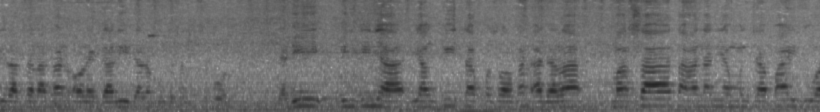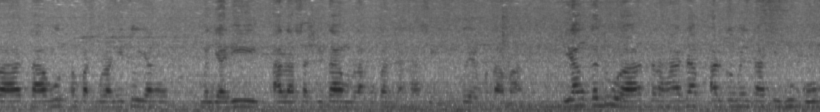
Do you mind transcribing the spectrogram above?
dilaksanakan oleh Gali dalam putusan tersebut. Jadi intinya yang kita persoalkan adalah masa tahanan yang mencapai 2 tahun 4 bulan itu yang menjadi alasan kita melakukan kasasi. Itu yang pertama. Yang kedua terhadap argumentasi hukum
